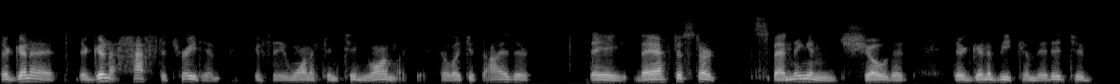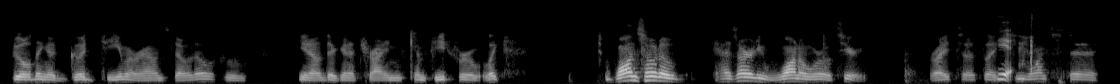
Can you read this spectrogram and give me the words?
they're gonna they're gonna have to trade him if they want to continue on like this. So like it's either they they have to start spending and show that they're gonna be committed to building a good team around Soto who you know they're gonna try and compete for like Juan Soto has already won a World Series right? So it's like Yeah. he wants to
